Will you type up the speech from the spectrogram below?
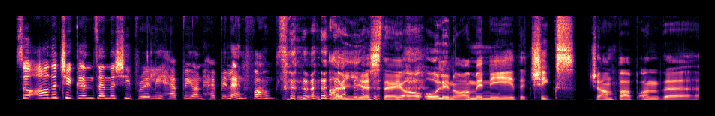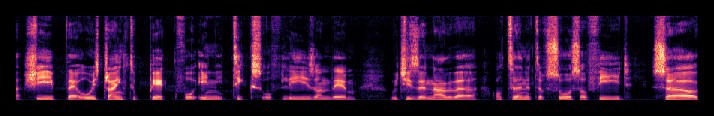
So, are the chickens and the sheep really happy on Happy Land Farms? oh, yes, they are all in harmony. The chicks jump up on the sheep. They're always trying to peck for any ticks or fleas on them, which is another alternative source of feed. So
